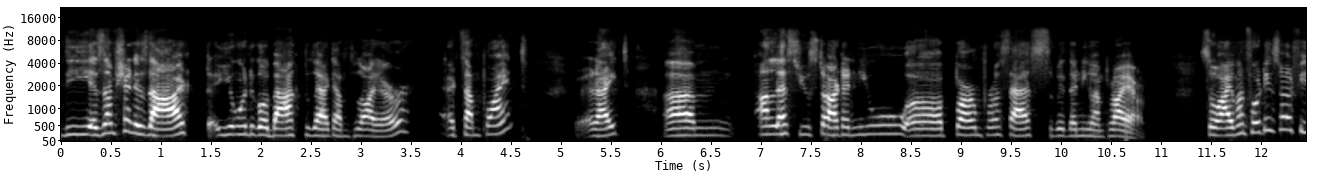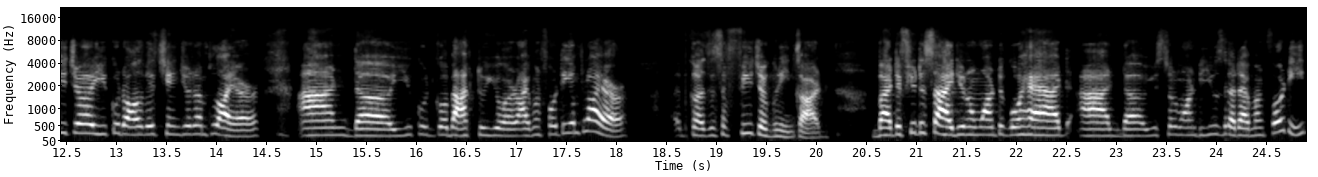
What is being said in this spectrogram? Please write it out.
the assumption is that you're going to go back to that employer at some point, right? Um, unless you start a new uh, perm process with a new employer. So I-140 is for future. You could always change your employer and uh, you could go back to your I-140 employer because it's a future green card. But if you decide you don't want to go ahead and uh, you still want to use that I-140,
